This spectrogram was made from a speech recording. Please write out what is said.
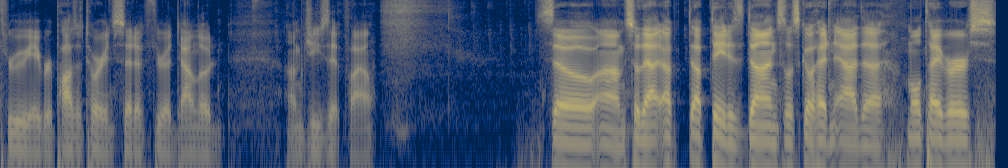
through a repository instead of through a download um, gzip file. So, um, so that up update is done. So let's go ahead and add the multiverse.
